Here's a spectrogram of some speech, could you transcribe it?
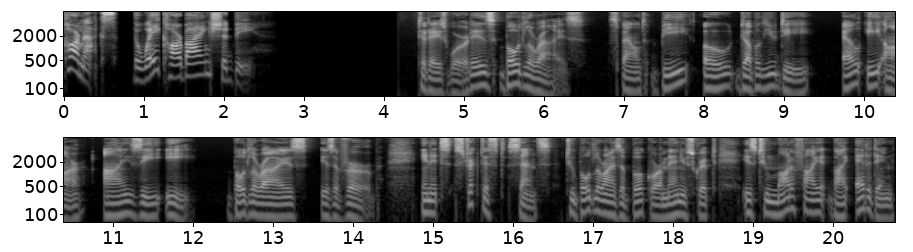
CarMax, the way car buying should be. Today's word is Bowdlerize, spelled B O W D L E R I Z E. Bowdlerize is a verb. In its strictest sense, to Bowdlerize a book or a manuscript is to modify it by editing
